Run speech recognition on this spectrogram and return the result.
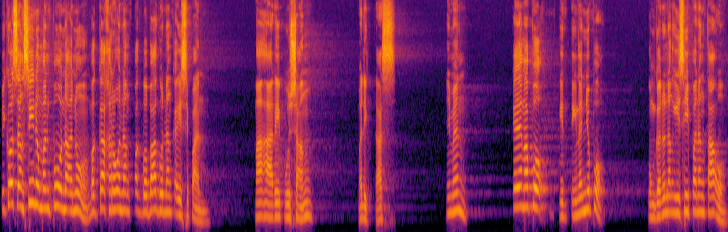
Because ang sino man po na ano, magkakaroon ng pagbabago ng kaisipan, maaari po siyang maligtas. Amen. Kaya nga po, tingnan niyo po, kung ganun ang isipan ng tao,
